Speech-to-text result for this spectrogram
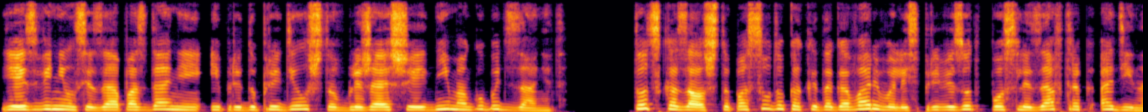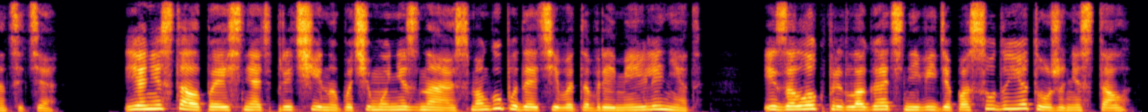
Я извинился за опоздание и предупредил, что в ближайшие дни могу быть занят. Тот сказал, что посуду, как и договаривались, привезут послезавтра к 11. Я не стал пояснять причину, почему не знаю, смогу подойти в это время или нет. И залог предлагать, не видя посуду, я тоже не стал –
